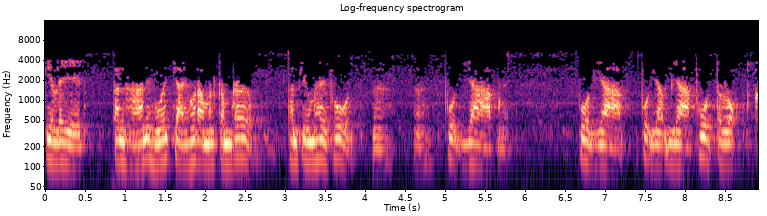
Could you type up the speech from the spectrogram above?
กิเลสตัณหาในหัวใจของเรามันกำเริบ ท่านจึงไม่ให้พูดนะพูดหยาบเนี่ย พูดหยาบ พูดหยาบหยาบพูดตลกข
